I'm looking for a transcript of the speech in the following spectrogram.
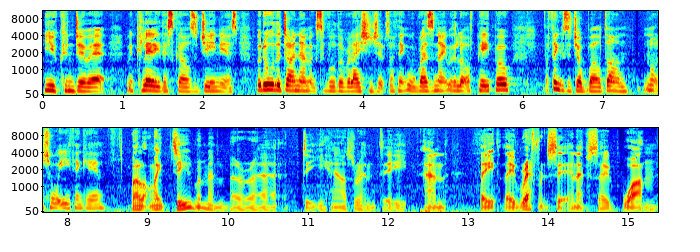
You can do it. I mean, clearly this girl's a genius, but all the dynamics of all the relationships, I think, will resonate with a lot of people. I think it's a job well done. I'm not sure what you think, Ian. Well, I do remember uh, Doogie Howser MD, and they they reference it in episode one.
